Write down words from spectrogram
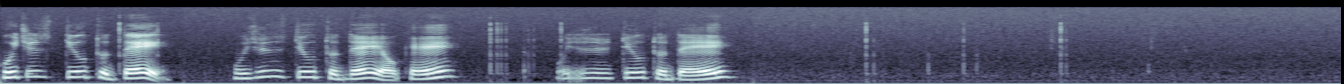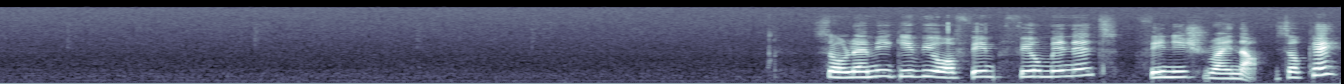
which is due today which is due today okay? Which is due today. So let me give you a few minutes. Finish right now. It's okay?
